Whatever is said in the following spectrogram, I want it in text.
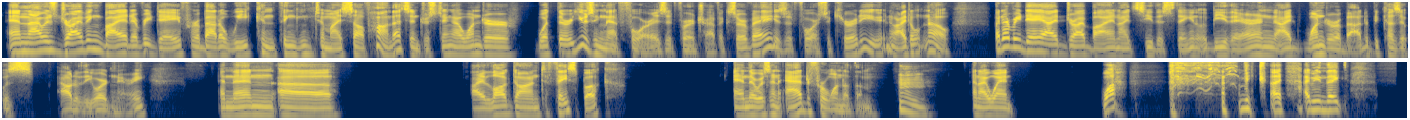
And I was driving by it every day for about a week and thinking to myself, huh, that's interesting. I wonder what they're using that for. Is it for a traffic survey? Is it for security? You know, I don't know. But every day I'd drive by and I'd see this thing and it would be there and I'd wonder about it because it was out of the ordinary. And then uh, I logged on to Facebook and there was an ad for one of them. Hmm. And I went, what? because, I mean, like,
